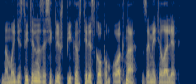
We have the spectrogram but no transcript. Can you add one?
«Но мы действительно засекли шпиков с телескопом у окна», — заметил Олег.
